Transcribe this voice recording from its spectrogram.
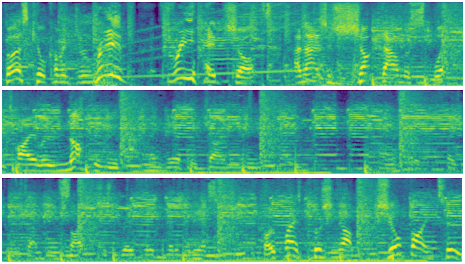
First kill coming through Riv, three headshots, and that's just shut down the split from Tyloo. Nothing is happening here for the Chinese. It's just Riv here committing with the SMG. Both players pushing up. She'll find two.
